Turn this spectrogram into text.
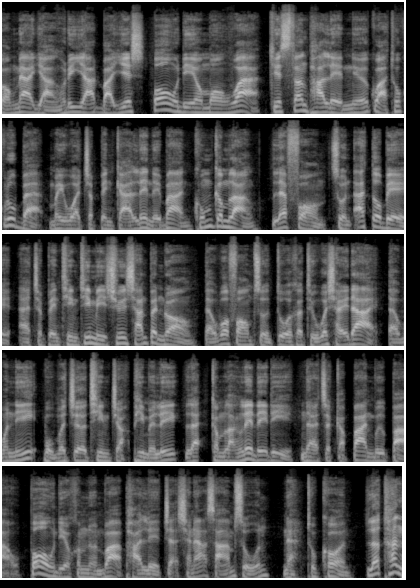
กองหน้าอย่างริยาดบาเยชโป้เดียวมองว่าคริสตันพาเลตเหนือกว่าทุกรูปแบบไม่ว่าจะเป็นการเล่นในบ้านคุ้มกำลัง และฟอร์ม ส่วนอตโตเบอาจจะเป็นทีมที่มีชื่อชั้นเป็นรอง แต่ว่าฟอร์มส่วนตัวเขาถือว่าใช้ได้ แต่วันนี้บุกมาเจอทีมจากพรีเมียร์ลีกและกำลังเล่นได้ดี น่าจะกลับบ้านมือเปล่าโป้เดียวคำนวณว่าพาเลตจะชนะนะ3-0นะทุกคน และท่าน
